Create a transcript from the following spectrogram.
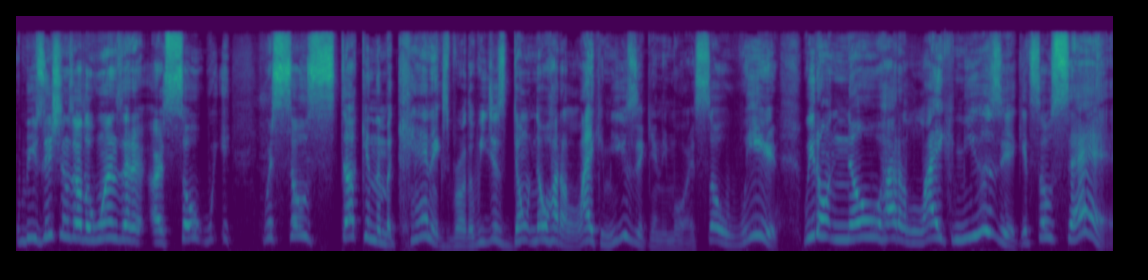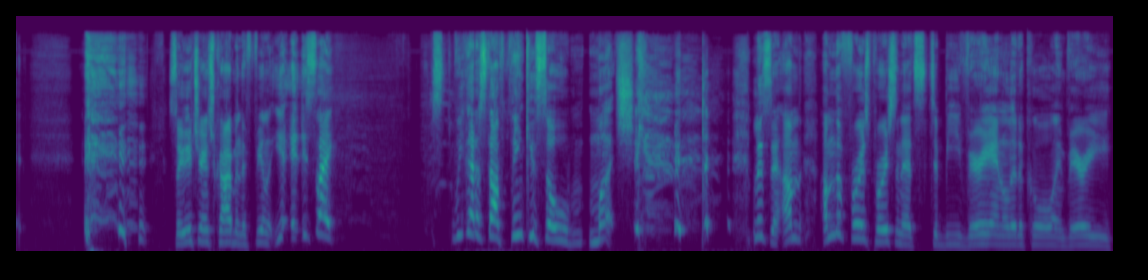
musicians are the ones that are, are so we, we're so stuck in the mechanics, bro, that we just don't know how to like music anymore. It's so weird. We don't know how to like music. It's so sad. so you're transcribing the feeling. Yeah, it's like we got to stop thinking so much. Listen, I'm I'm the first person that's to be very analytical and very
